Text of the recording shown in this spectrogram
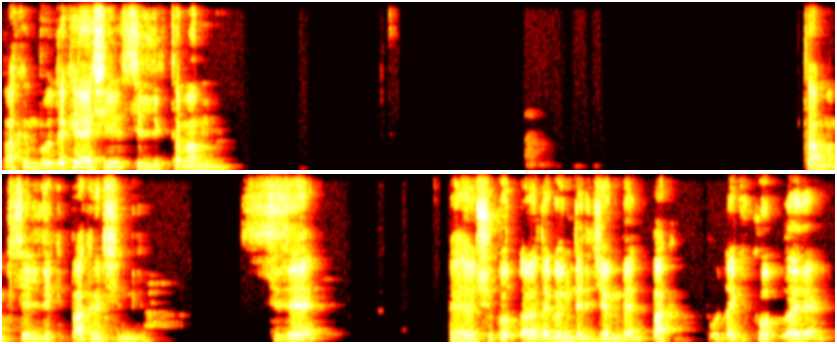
Bakın buradaki her şeyi sildik tamam mı? Tamam sildik. Bakın şimdi. Size e, şu kodları da göndereceğim ben. Bakın buradaki kodları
